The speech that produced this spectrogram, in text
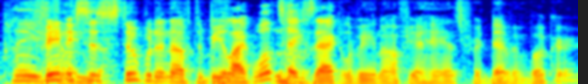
please. Phoenix don't- is stupid enough to be like, we'll take Zach LaVine off your hands for Devin Booker.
